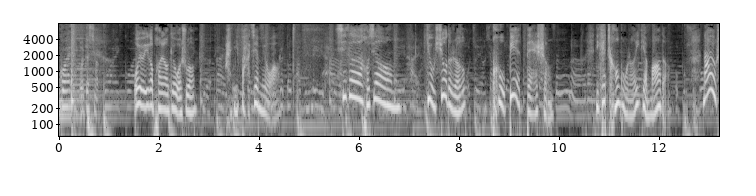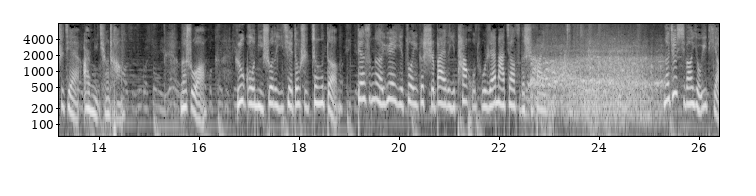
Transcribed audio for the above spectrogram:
我。有一个朋友给我说：“哎，你发现没有啊？现在好像优秀的人普遍单身。你看成功人一天忙的，哪有时间儿女情长？”我说：“如果你说的一切都是真的，但是我愿意做一个失败的、一塌糊涂、人马酱子的失败人。我就希望有一天，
